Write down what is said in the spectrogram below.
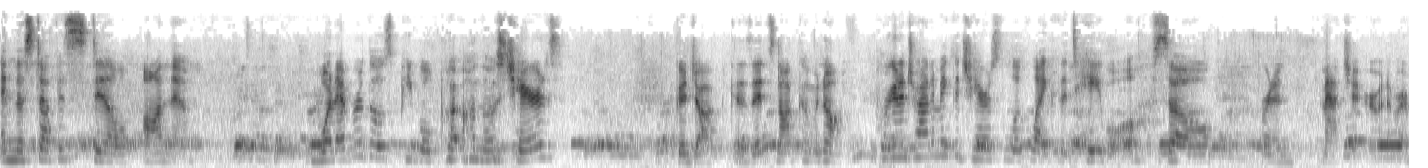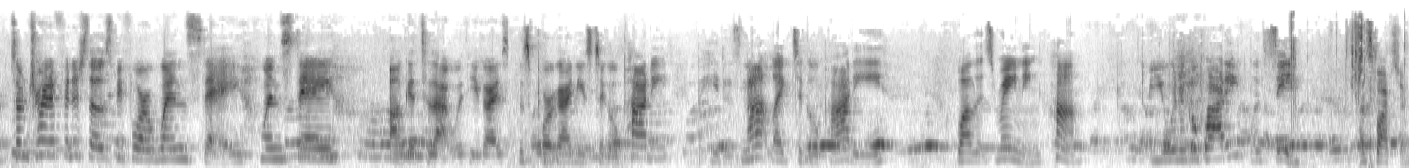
and the stuff is still on them. Whatever those people put on those chairs good job because it's not coming off. We're gonna try to make the chairs look like the table. So we're gonna match it or whatever. So I'm trying to finish those before Wednesday. Wednesday, I'll get to that with you guys. This poor guy needs to go potty, but he does not like to go potty while it's raining, huh? Are you gonna go potty? Let's see. Let's watch him.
